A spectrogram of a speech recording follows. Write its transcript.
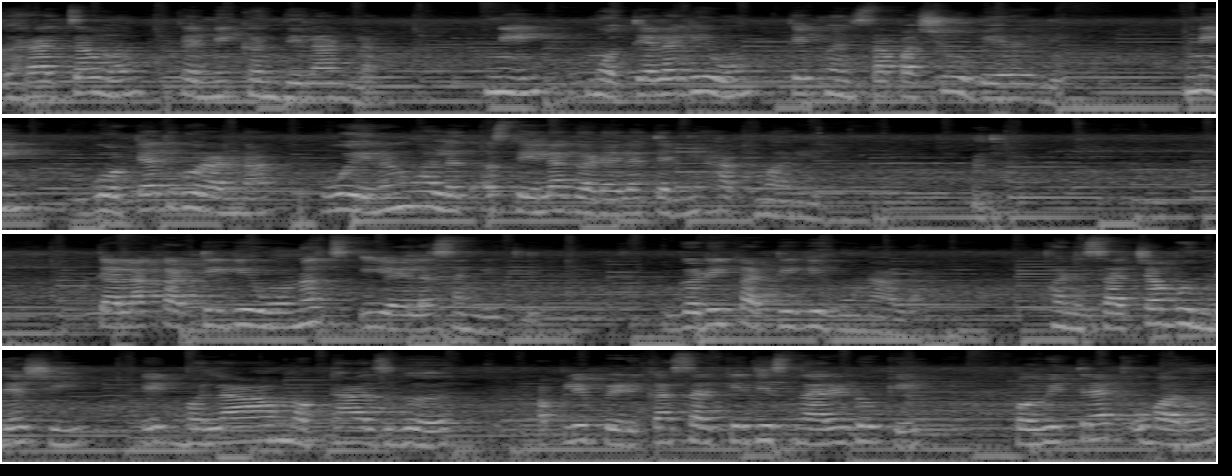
घरात जाऊन त्यांनी कंदील आणला. मी मोत्याला घेऊन ते फणसापाशी उभे राहिले. मी गोट्यात गुरांना वैरण घालत असलेल्या गड्याला त्यांनी हाक मारली. त्याला काठी घेऊनच यायला सांगितले. गडी काठी घेऊन आला. फणसाच्या बुंद्याशी एक भला मोठा अजगर आपले पेडकासारखे दिसणारे डोके पवित्र्यात उभारून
